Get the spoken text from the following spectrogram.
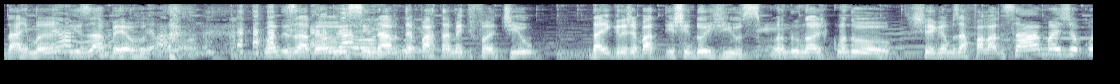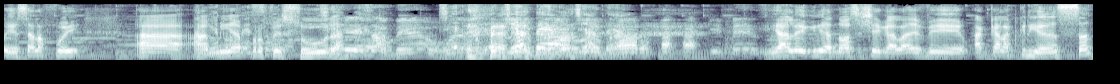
da irmã Isabel. Quando Isabel ensinava no departamento infantil da Igreja Batista em Dois Rios. Quando nós quando chegamos a falar disso, ah, mas eu conheço, ela foi a, a, minha, professora. Tia Isabel, Tia- Bel, Bel. E a alegria nossa chegar lá e ver aquela criança,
